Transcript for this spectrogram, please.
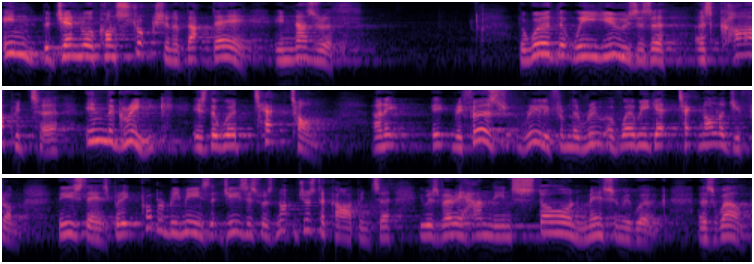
in the general construction of that day in Nazareth. The word that we use as, a, as carpenter in the Greek is the word tekton. And it, it refers really from the root of where we get technology from these days. But it probably means that Jesus was not just a carpenter, he was very handy in stone masonry work as well.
